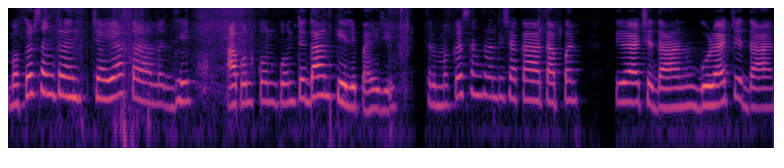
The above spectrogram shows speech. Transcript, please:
मकर संक्रांतीच्या या काळामध्ये आपण कोणकोणते दान केले पाहिजे? तर मकर संक्रांतीच्या काळात आपण तिळाचे दान गुळाचे दान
